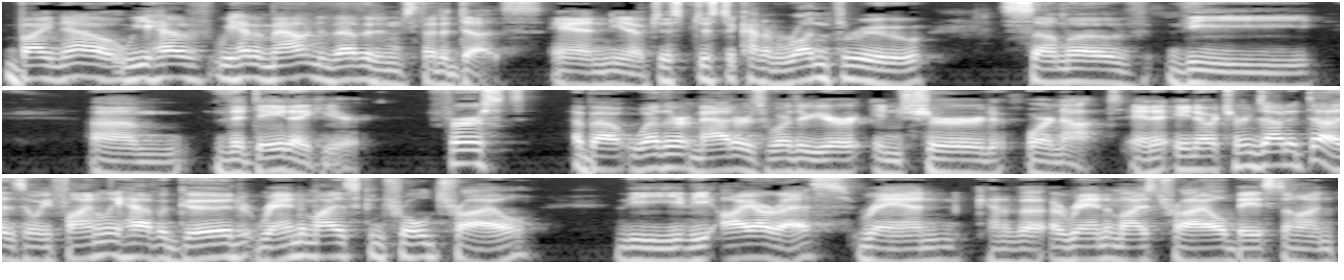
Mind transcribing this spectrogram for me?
by now we have, we have a mountain of evidence that it does. And, you know, just, just to kind of run through some of the, um, the data here. First, about whether it matters whether you're insured or not. And it, you know, it turns out it does. And we finally have a good randomized controlled trial. The, the IRS ran kind of a, a randomized trial based on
